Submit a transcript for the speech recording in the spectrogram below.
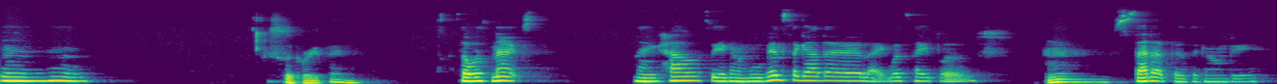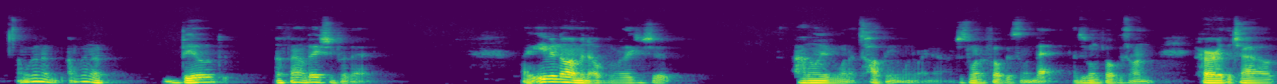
Mm-hmm. This is a great thing. So what's next? Like how? So you're gonna move in together? Like what type of Mm, setup is it gonna be? I'm gonna, I'm gonna build a foundation for that. Like even though I'm in an open relationship, I don't even want to talk to anyone right now. I just want to focus on that. I just want to focus on her, the child,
